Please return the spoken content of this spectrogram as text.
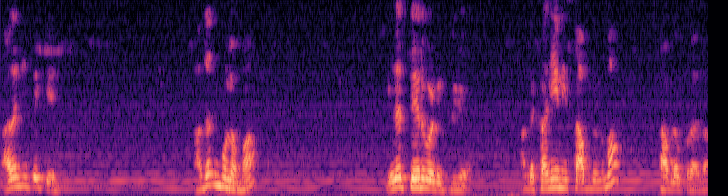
அதை நீ போய் கேள்வி அதன் மூலமா எதை தேர்வு எடுக்கிறியோ அந்த கனியை நீ சாப்பிடணுமா? சாப்பிடக்கூடாதா?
